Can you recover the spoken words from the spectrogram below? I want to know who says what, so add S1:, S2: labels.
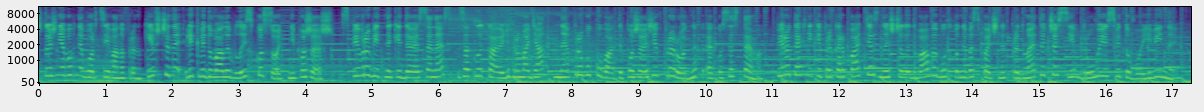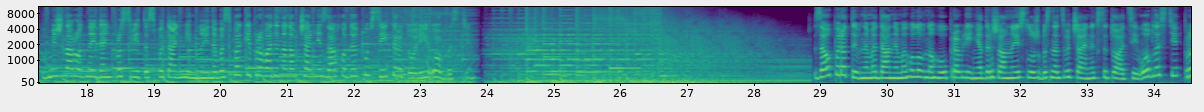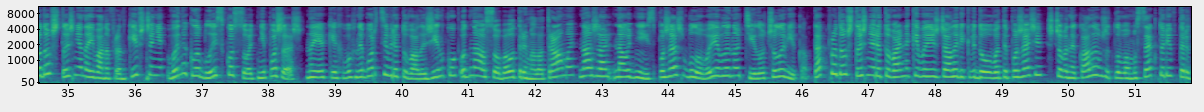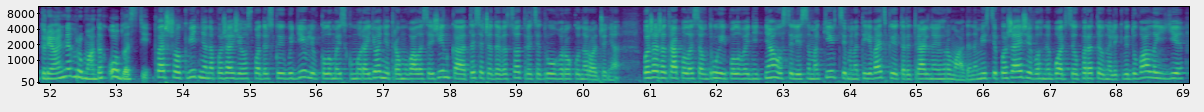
S1: Впродовж тижня вогнеборці Івано-Франківщини ліквідували близько сотні пожеж. Співробітники ДСНС закликають громадян не провокувати пожежі в природних екосистемах. Піротехніки Прикарпаття знищили два вибухонебезпечних предмети часів Другої світової війни. В міжнародний день просвіти з питань мінної небезпеки проведено навчальні заходи по всій території області. За оперативними даними головного управління Державної служби з надзвичайних ситуацій в області, впродовж тижня на Івано-Франківщині виникло близько сотні пожеж, на яких вогнеборці врятували жінку. Одна особа отримала травми. На жаль, на одній із пожеж було виявлено тіло чоловіка. Так, впродовж тижня рятувальники виїжджали ліквідовувати пожежі, що виникали в житловому секторі в територіальних громадах області.
S2: 1 квітня на пожежі господарської будівлі в Коломийському районі травмувалася жінка 1932 року народження. Пожежа трапилася в другій половині дня у селі Семаківці Матиєвецької територіальної громади. На місці пожежі вогнеборці оперативно ліквідували її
